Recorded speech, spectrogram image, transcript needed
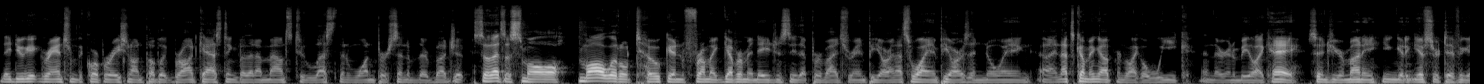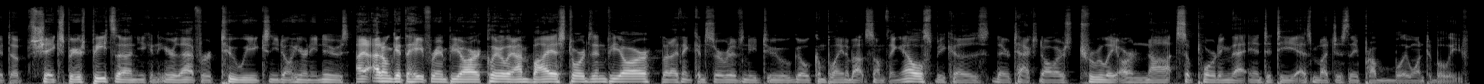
They do get grants from the Corporation on Public Broadcasting, but that amounts to less than 1% of their budget. So that's a small, small little token from a government agency that provides for NPR. And that's why NPR is annoying. Uh, and that's coming up in like a week. And they're going to be like, hey, send you your money. You can get a gift certificate to Shakespeare's Pizza, and you can hear that for two weeks and you don't hear any news. I, I don't get the hate for NPR. Clearly, I'm biased towards NPR, but I think conservatives need to go complain about something else because their tax dollars truly are not supporting that entity as much as they probably want to believe.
